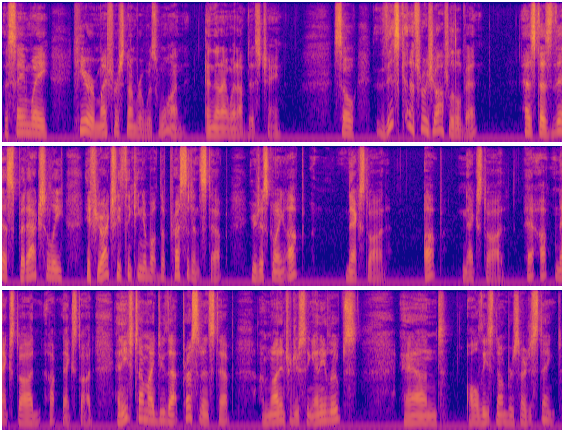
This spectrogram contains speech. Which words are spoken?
the same way here my first number was 1, and then I went up this chain. So this kind of throws you off a little bit as does this, but actually, if you're actually thinking about the precedent step, you're just going up, next odd, up, next odd, Eh, up, next odd, up, next odd. And each time I do that precedent step, I'm not introducing any loops, and all these numbers are distinct.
